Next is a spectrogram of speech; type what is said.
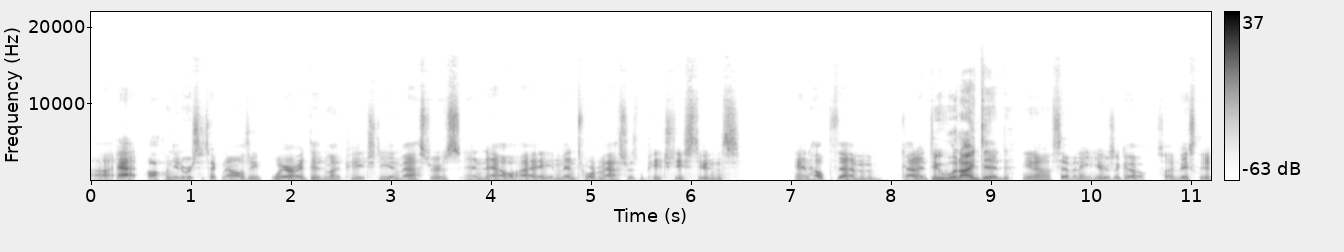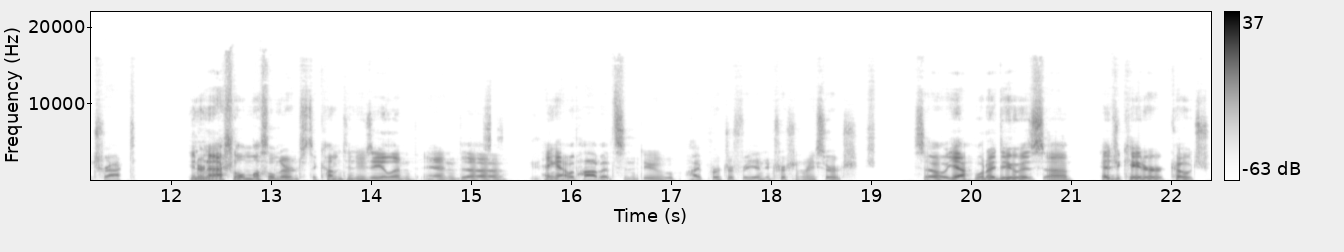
uh, at Auckland University of Technology, where I did my PhD and master's, and now I mentor master's and PhD students and help them kind of do what I did, you know, seven, eight years ago. So I basically attract international muscle nerds to come to New Zealand and uh, hang out with hobbits and do hypertrophy and nutrition research. So yeah, what I do is uh, educator, coach,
